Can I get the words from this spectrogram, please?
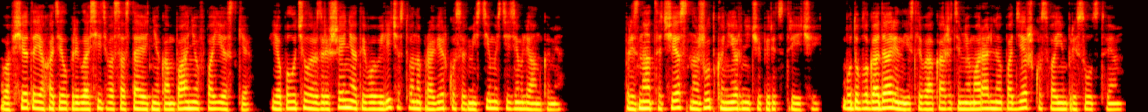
«Вообще-то я хотел пригласить вас составить мне компанию в поездке. Я получил разрешение от Его Величества на проверку совместимости с землянками. Признаться честно, жутко нервничаю перед встречей. Буду благодарен, если вы окажете мне моральную поддержку своим присутствием».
